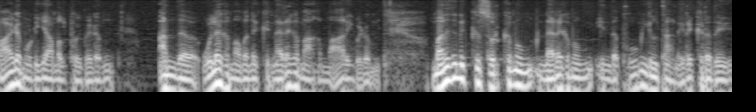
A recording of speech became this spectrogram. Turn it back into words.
வாழ முடியாமல் போய்விடும். அந்த உலகம் அவனுக்கு நரகமாக மாறிவிடும். மனிதனுக்கு சொர்க்கமும் நரகமும் இந்த பூமியில் தான் இருக்கிறது.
